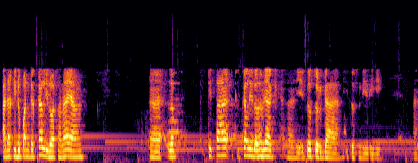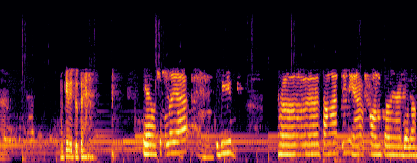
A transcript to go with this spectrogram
ada kehidupan kekal di luar sana yang uh, kita kekal di dalamnya uh, yaitu surga itu sendiri. Nah, mungkin itu teh. Ya, masya Allah ya. Hmm. Jadi uh, sangat ini ya kalau misalnya dalam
